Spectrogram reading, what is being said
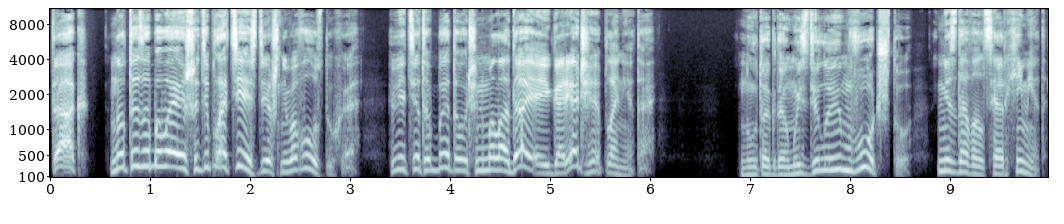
Так, но ты забываешь о теплоте здешнего воздуха, ведь это бета очень молодая и горячая планета». «Ну тогда мы сделаем вот что», — не сдавался Архимед.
